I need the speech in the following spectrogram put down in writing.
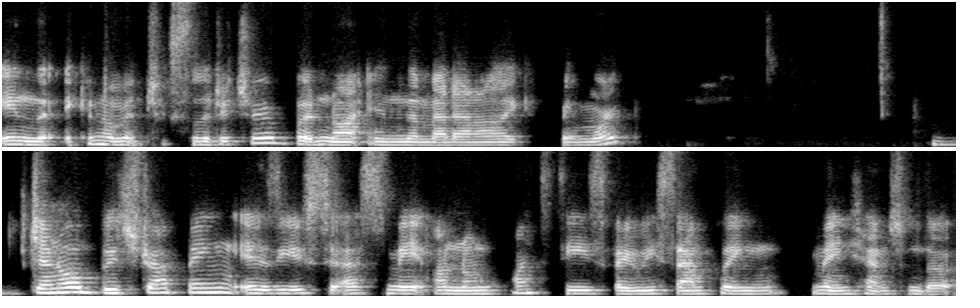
in the econometrics literature, but not in the meta-analytic framework. General bootstrapping is used to estimate unknown quantities by resampling many times from the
